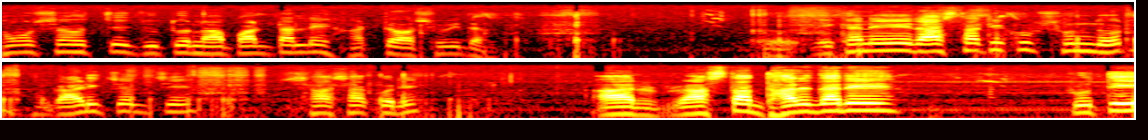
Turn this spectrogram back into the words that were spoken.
সমস্যা হচ্ছে জুতো না পাল্টালে হাঁটতে অসুবিধা। তো এখানে রাস্তাটি খুব সুন্দর, গাড়ি চলছে শাঁসা করে। আর রাস্তার ধারে ধারে প্রতি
